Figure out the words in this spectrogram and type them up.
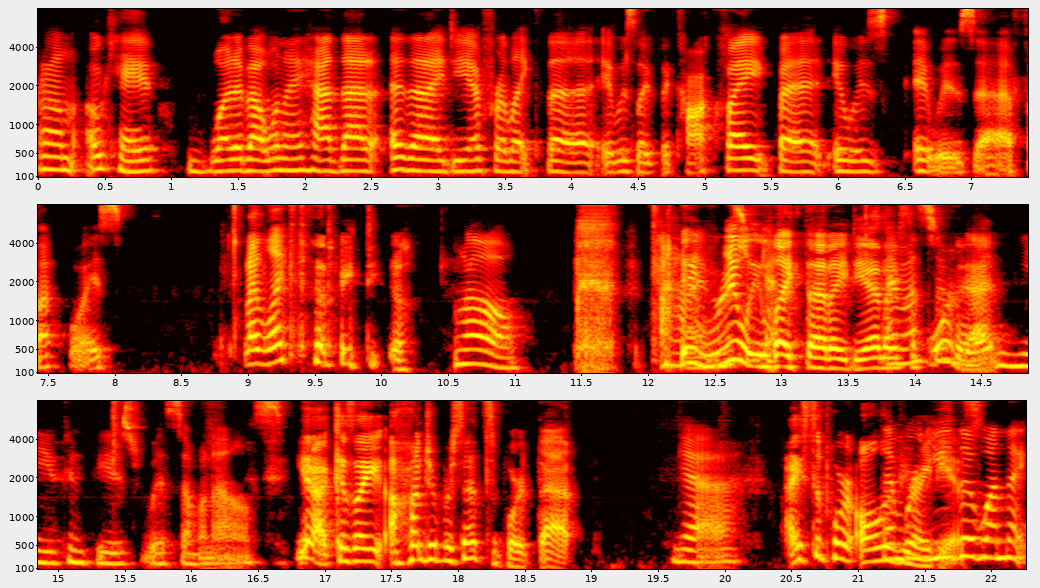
Um. Okay. What about when I had that uh, that idea for like the it was like the cockfight, but it was it was uh fuck boys. I like that idea. Oh, I really have- like that idea and I, I support it. gotten you confused with someone else. Yeah, because I 100% support that. Yeah. I support all then of your ideas. were you the one that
